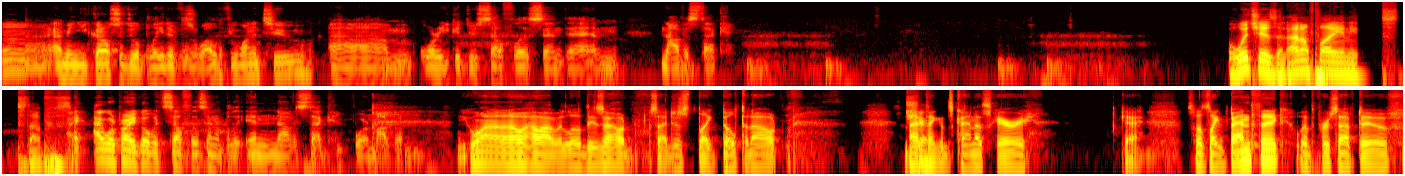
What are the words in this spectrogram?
I mean, you could also do ablative as well if you wanted to, um, or you could do selfless and then novice tech. Which is it? I don't fly any s- stuff. I, I would probably go with selfless and abla- and novice tech for Magva. You want to know how I would load these out? Because I just like built it out. Sure. I think it's kind of scary. Okay, so it's like benthic with perceptive,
